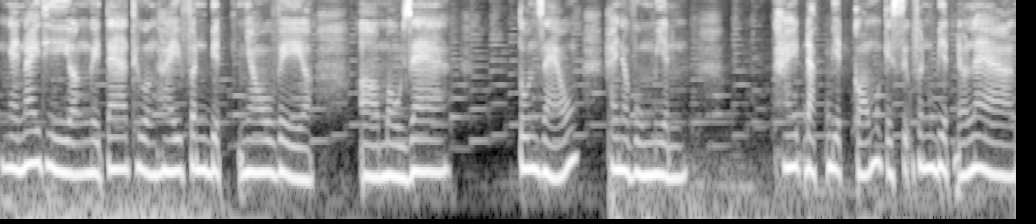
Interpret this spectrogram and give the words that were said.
ngày nay thì uh, người ta thường hay phân biệt nhau về uh, màu da tôn giáo hay là vùng miền hay đặc biệt có một cái sự phân biệt đó là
